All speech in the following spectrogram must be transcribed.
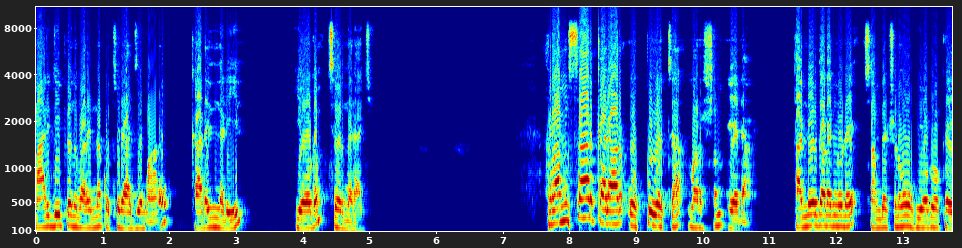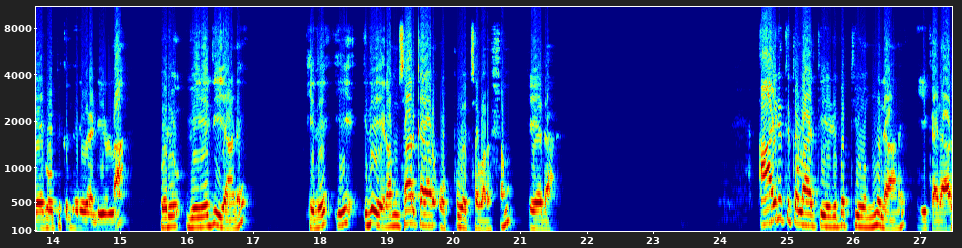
മാലിദ്വീപ് എന്ന് പറയുന്ന കൊച്ചു രാജ്യമാണ് കടലിനടിയിൽ യോഗം ചേർന്ന രാജ്യം. റംസാർ കരാർ ഒപ്പുവച്ച വർഷം ഏതാണ്? തണ്ണീർത്തടങ്ങളുടെ സംരക്ഷണവും ഉപയോഗവും ഒക്കെ ഏകോപിക്കുന്നതിന് വേണ്ടിയുള്ള ഒരു വേദിയാണ് ഇത്. ഈ ഇത് റംസാർ കരാർ ഒപ്പുവെച്ച വർഷം ഏതാണ്? ആയിരത്തി തൊള്ളായിരത്തി എഴുപത്തി ഒന്നിലാണ് ഈ കരാർ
